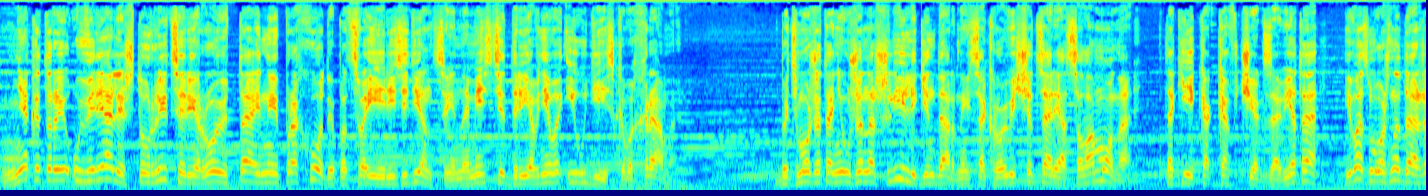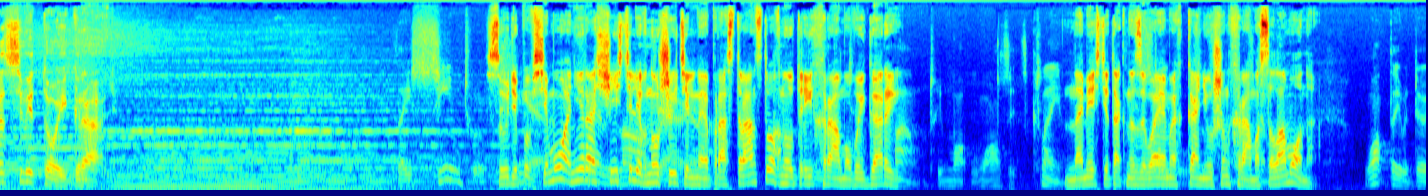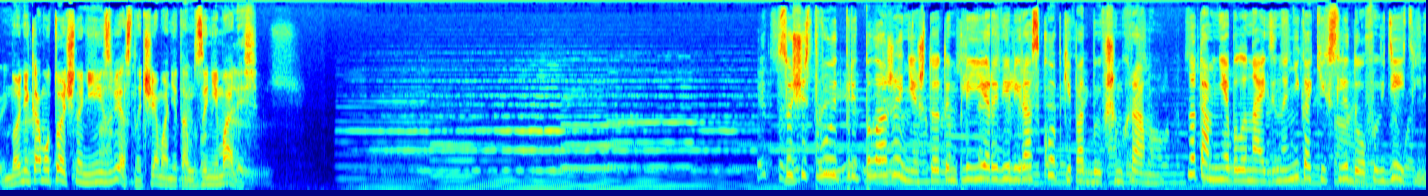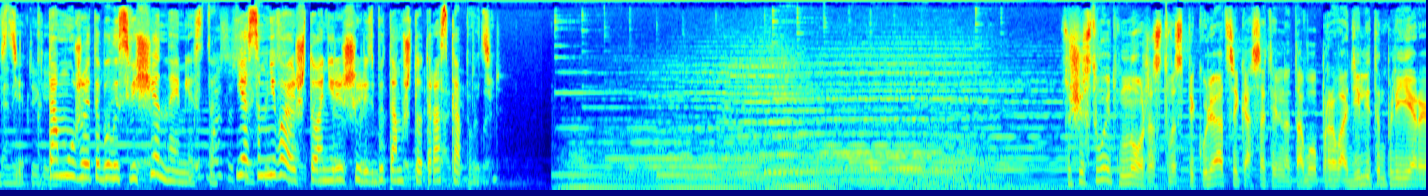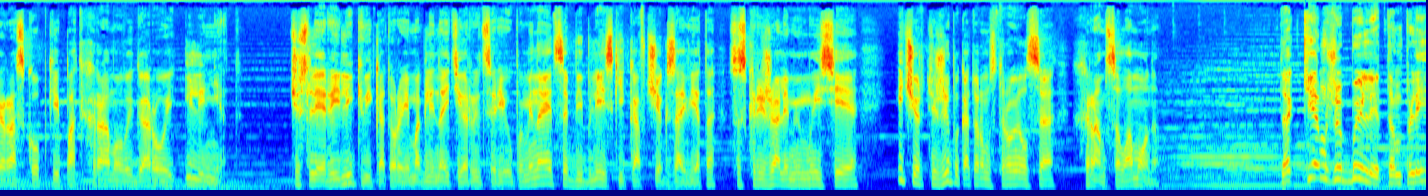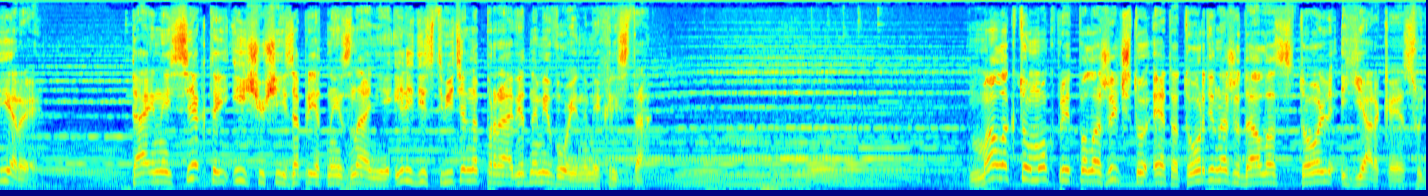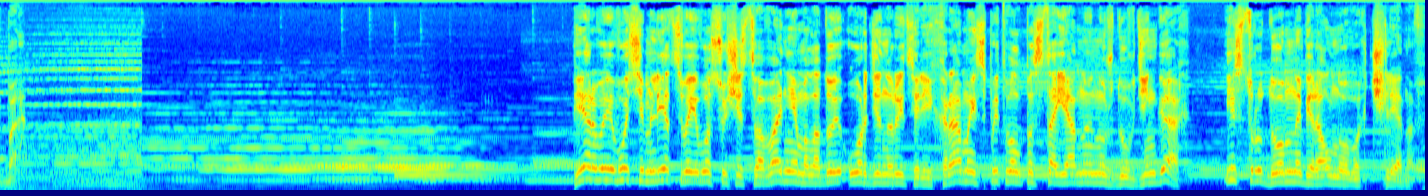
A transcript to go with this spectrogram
Некоторые уверяли, что рыцари роют тайные проходы под своей резиденцией на месте древнего иудейского храма. Быть может, они уже нашли легендарные сокровища царя Соломона, такие как Ковчег Завета и, возможно, даже Святой Грааль. Судя по всему, они расчистили внушительное пространство внутри храмовой горы, на месте так называемых конюшен храма Соломона. Но никому точно не известно, чем они там занимались. Существует предположение, что тамплиеры вели раскопки под бывшим храмом, но там не было найдено никаких следов их деятельности. К тому же это было священное место. Я сомневаюсь, что они решились бы там что-то раскапывать. Существует множество спекуляций касательно того, проводили тамплиеры раскопки под Храмовой горой или нет. В числе реликвий, которые могли найти рыцари, упоминается библейский ковчег Завета со скрижалями Моисея и чертежи, по которым строился храм Соломона. Так кем же были тамплиеры? Тайной сектой, ищущей запретные знания, или действительно праведными воинами Христа? Мало кто мог предположить, что этот орден ожидала столь яркая судьба. Первые восемь лет своего существования молодой орден рыцарей храма испытывал постоянную нужду в деньгах и с трудом набирал новых членов.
